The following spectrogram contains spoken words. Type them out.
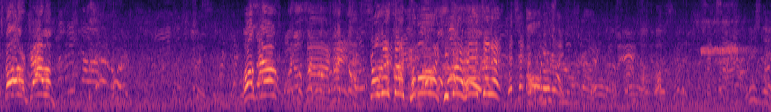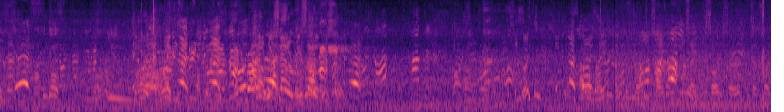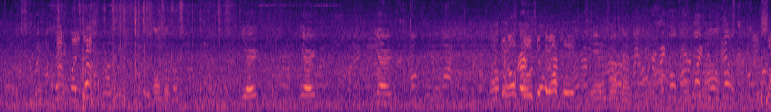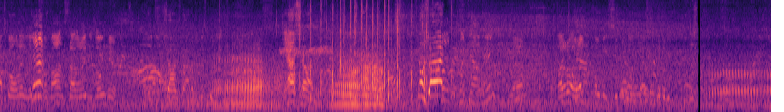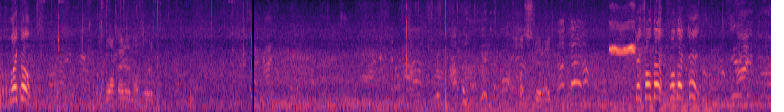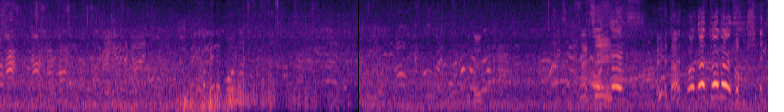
Score! Grab him! Ball's out! Go with him. Come on. Keep your hands in it. That's it. Oh, get organized. What is this? Knock and go. Yeah, reset it. Reset it. Reset it. See, right there. Sorry, sir. Oh, let's go, coach. Yard. Yard. Yard. Get offload. Get the offload. Yeah, we dropped that. And suck all in. Look at my standing right in the zone here. Sean's got it. Yeah, Sean. Go, Sean! Put down, eh? Yeah. I don't know. I like Kobe Superman guys. Michael, Just walk out of them. I'll sort it. Oh, straight out. okay, fall back, fall back, okay. That's it. Yes. Who hit that? Well done, Thomas. Oh shit.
